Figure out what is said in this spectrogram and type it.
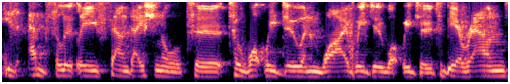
is absolutely foundational to, to what we do and why we do what we do, to be around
